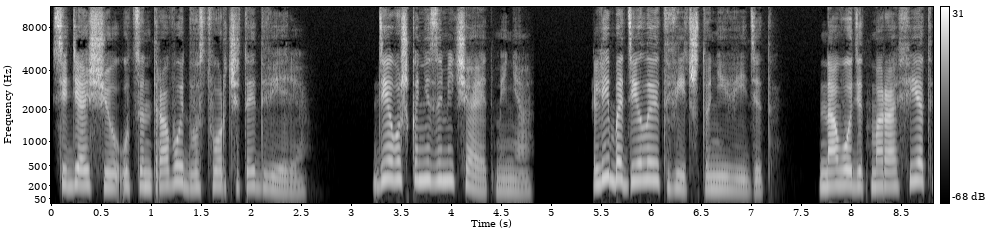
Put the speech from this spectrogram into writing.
сидящую у центровой двустворчатой двери. Девушка не замечает меня. Либо делает вид, что не видит. Наводит марафет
